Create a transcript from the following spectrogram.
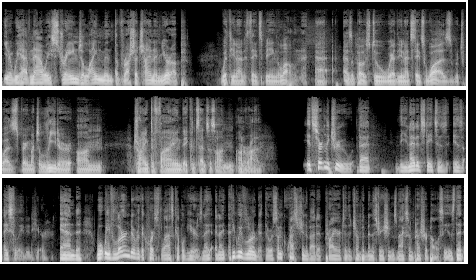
you know we have now a strange alignment of Russia, China, and Europe, with the United States being alone, uh, as opposed to where the United States was, which was very much a leader on trying to find a consensus on on Iran. It's certainly true that the United States is is isolated here. And what we've learned over the course of the last couple of years, and I, and I, think we've learned it, there was some question about it prior to the Trump administration's maximum pressure policy, is that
